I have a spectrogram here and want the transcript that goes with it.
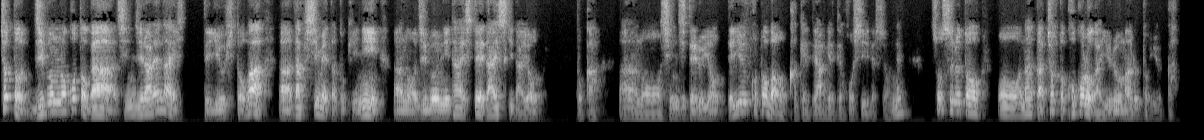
ちょっと自分のことが信じられないっていう人は、あ抱きしめた時に、あの、自分に対して大好きだよとか、あの、信じてるよっていう言葉をかけてあげてほしいですよね。そうすると、おなんかちょっと心が緩まるというか、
